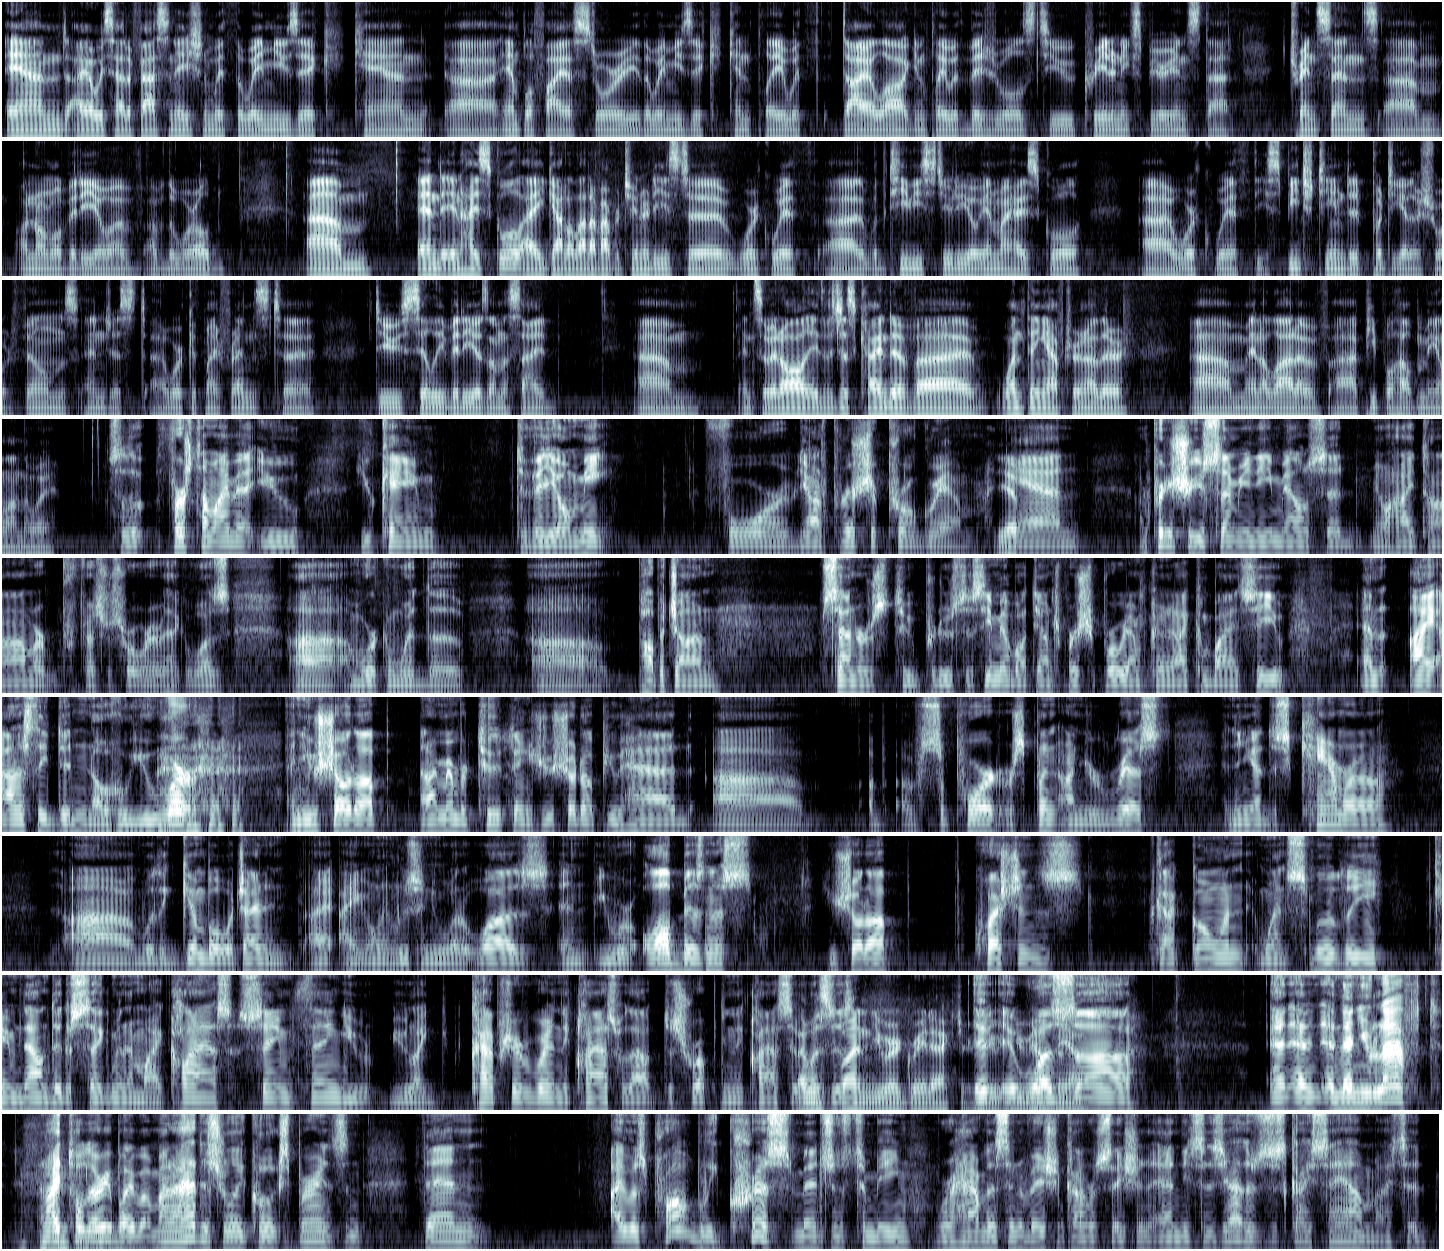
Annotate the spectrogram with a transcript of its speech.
and I always had a fascination with the way music can uh, amplify a story, the way music can play with dialogue and play with visuals to create an experience that transcends um, a normal video of, of the world. Um, and in high school, I got a lot of opportunities to work with uh, with a TV studio in my high school uh, work with the speech team to put together short films, and just uh, work with my friends to do silly videos on the side. Um, and so it all it was just kind of uh, one thing after another, um, and a lot of uh, people helping me along the way. So the first time I met you, you came to Video Me for the entrepreneurship program, yep. and I'm pretty sure you sent me an email and said, you know, hi Tom or Professor Short, whatever the heck it was. Uh, I'm working with the uh, Pappajohn centers to produce this email about the entrepreneurship program. Can I come by and see you? And I honestly didn't know who you were. and you showed up, and I remember two things. You showed up, you had uh, a, a, support or splint on your wrist, and then you had this camera uh, with a gimbal, which I didn't, I, I only loosely knew what it was. And you were all business. You showed up, questions got going, went smoothly. Came down, did a segment in my class. Same thing. You you like capture everybody in the class without disrupting the class. It that was, was fun. you were a great actor. It, you, it you was, uh, and and and then you left, and I told everybody about man, I had this really cool experience, and then I was probably Chris mentions to me we're having this innovation conversation, and he says, yeah, there's this guy Sam. I said,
